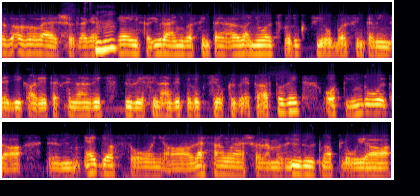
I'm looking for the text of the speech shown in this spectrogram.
az, az, az elsődleges uh-huh. hisz a Jurányiba szinte az a nyolc produkcióból szinte mindegyik a rétegszínházi, művészszínházi produkció közé tartozik. Ott indult a um, Egyasszony, a Leszámolás velem, az Őrült naplója,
